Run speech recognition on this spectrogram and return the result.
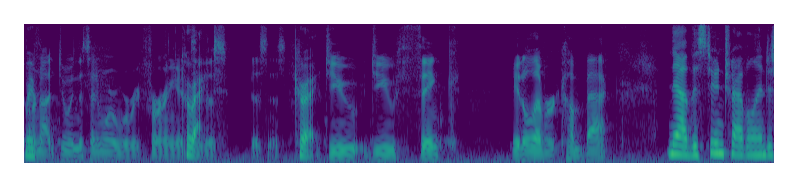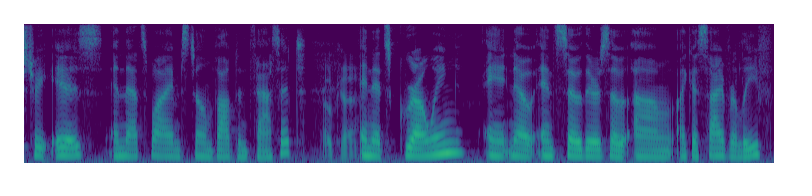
are not doing this anymore. We're referring it Correct. to this business." Correct. Do you do you think it'll ever come back? Now, the student travel industry is, and that's why I'm still involved in Facet. Okay. And it's growing, and no, and so there's a um, like a sigh of relief.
